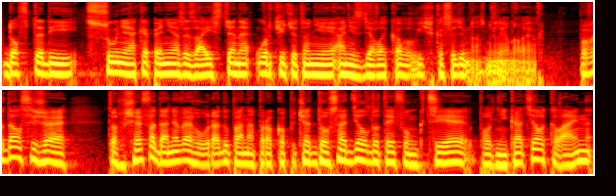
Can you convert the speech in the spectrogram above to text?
dovtedy sú nejaké peniaze zaistené, určite to nie je ani zďaleka vo výške 17 miliónov eur. Povedal si, že to šéfa daňového úradu pána Prokopiča dosadil do tej funkcie podnikateľ Klein.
